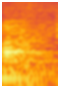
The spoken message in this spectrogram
Okay.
